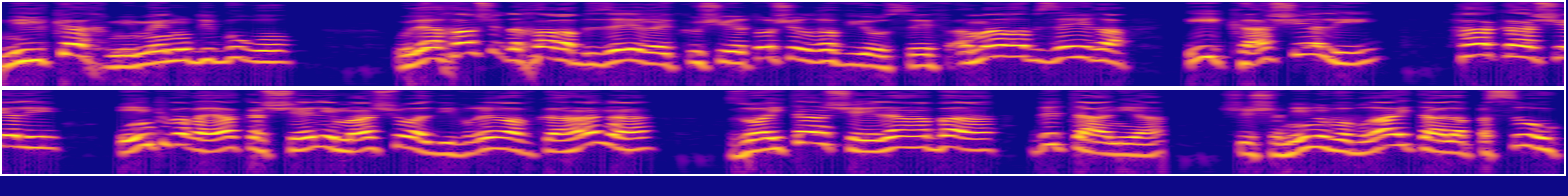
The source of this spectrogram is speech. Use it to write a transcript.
נלקח ממנו דיבורו. ולאחר שדחה רב זיירא את קושייתו של רב יוסף, אמר רב זיירא, אי קשיא לי, הקשיא לי. אם כבר היה קשה לי משהו על דברי רב כהנא, זו הייתה השאלה הבאה, דתניא, ששנינו בברייתא על הפסוק,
